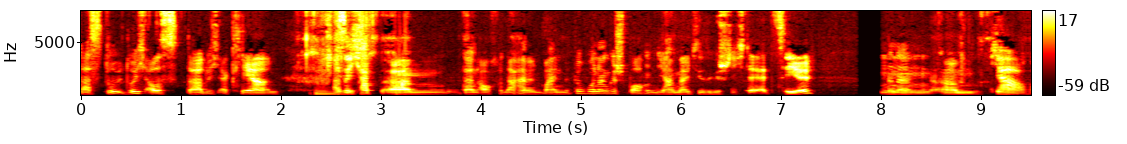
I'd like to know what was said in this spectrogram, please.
das du durchaus dadurch erklären. Mhm. Also ich habe ähm, dann auch nachher mit meinen Mitbewohnern gesprochen, die haben halt diese Geschichte erzählt. Und dann, ähm, ja,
